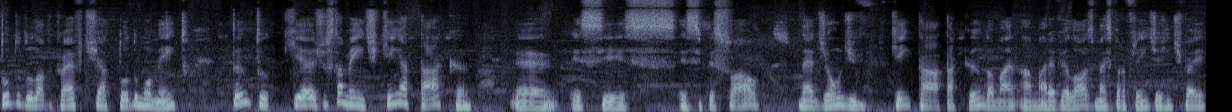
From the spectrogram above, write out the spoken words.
tudo do Lovecraft a todo momento. Tanto que é justamente quem ataca é, esses, esse pessoal, né, de onde quem está atacando a, ma- a Maré Veloz, mais para frente a gente vai,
